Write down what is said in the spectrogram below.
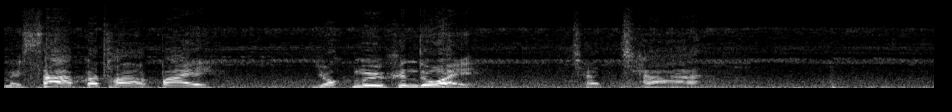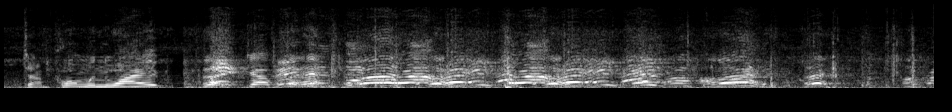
ไม่ทราบก็ถอยออกไป ยกมือขึ้นด้วย ช้าช้าๆจับพวกมันไว้เฮ้ยจับไปเลยเฮ้ยเฮ้ยเฮ้ยเฮ้ยเอาไปเฮ้ยเอาไป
